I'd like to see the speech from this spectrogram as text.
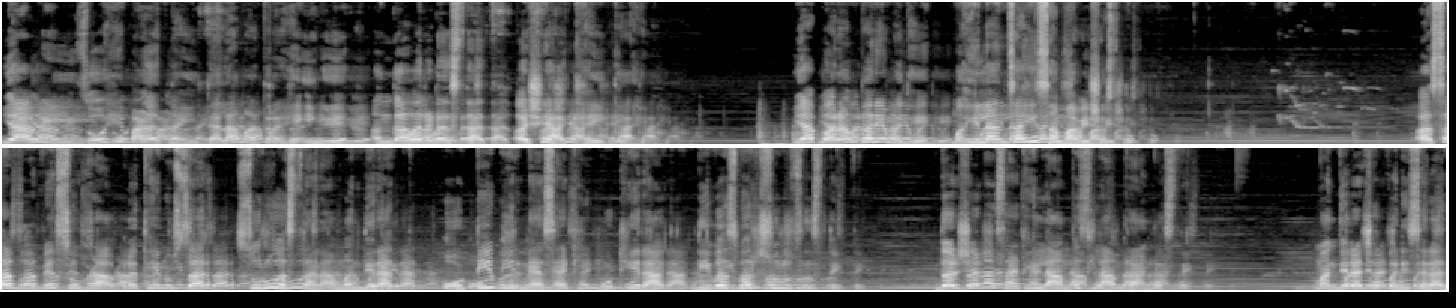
यावेळी जो हे पाळत नाही त्याला मात्र हे इंगळे अंगावर डसतात अशी आख्यायिका आहे. या परंपरेमध्ये महिलांचाही समावेश असतो. असा भव्य सोहळा प्रथेनुसार सुरू असताना मंदिरात ओटी भरण्यासाठी मोठी रांग दिवसभर सुरूच असते. दर्शनासाठी लांबच लांब रांग असते. मंदिराच्या परिसरात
